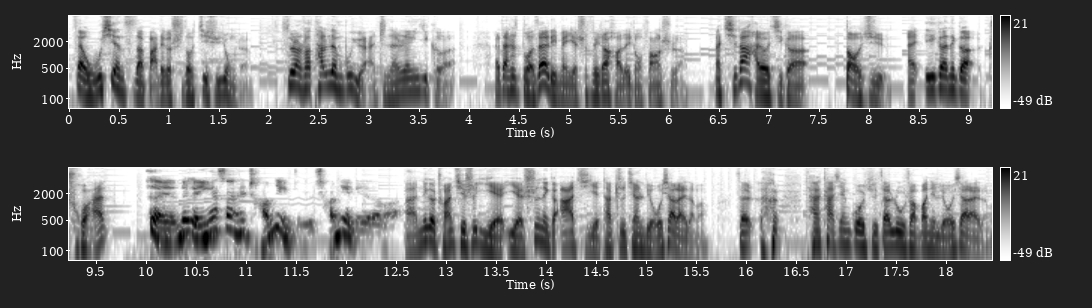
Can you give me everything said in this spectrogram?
再无限次的把这个石头继续用着。虽然说它扔不远，只能扔一格，哎，但是躲在里面也是非常好的一种方式。那其他还有几个道具，哎，一个那个船。对，那个应该算是场景、场景类的吧？啊，那个船其实也也是那个阿吉他之前留下来的嘛，在 他他先过去，在路上帮你留下来的嘛。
